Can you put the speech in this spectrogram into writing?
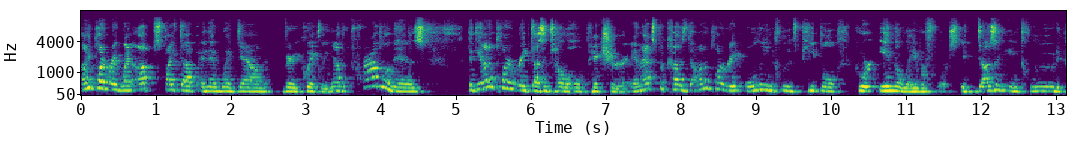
unemployment rate went up, spiked up, and then went down very quickly. Now, the problem is that the unemployment rate doesn't tell the whole picture. And that's because the unemployment rate only includes people who are in the labor force. It doesn't include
